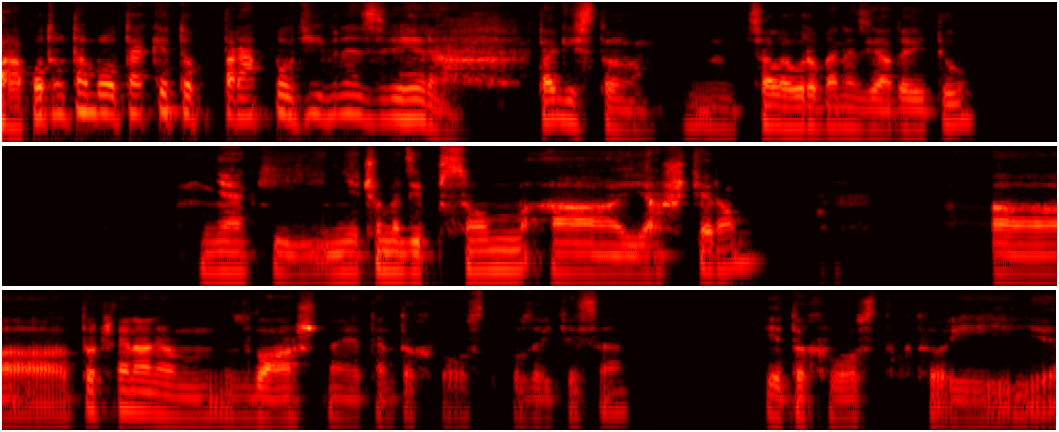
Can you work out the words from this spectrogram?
A potom tam bolo takéto prapodivné zviera, takisto hm, celé urobené z jadejtu, nejaký, niečo medzi psom a jašterom. A to, čo je na ňom zvláštne, je tento chvost, pozrite sa je to chvost, ktorý, e,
